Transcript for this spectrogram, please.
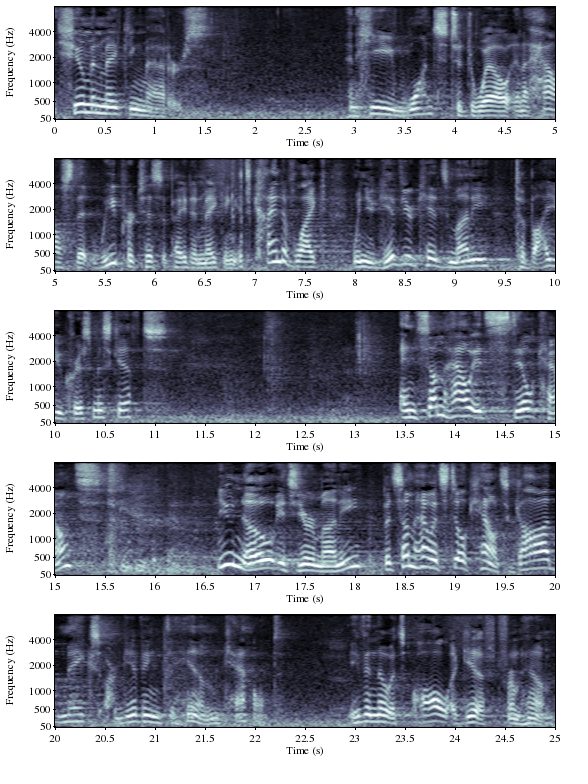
Human making matters. And He wants to dwell in a house that we participate in making. It's kind of like when you give your kids money to buy you Christmas gifts, and somehow it still counts. You know it's your money, but somehow it still counts. God makes our giving to Him count, even though it's all a gift from Him.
